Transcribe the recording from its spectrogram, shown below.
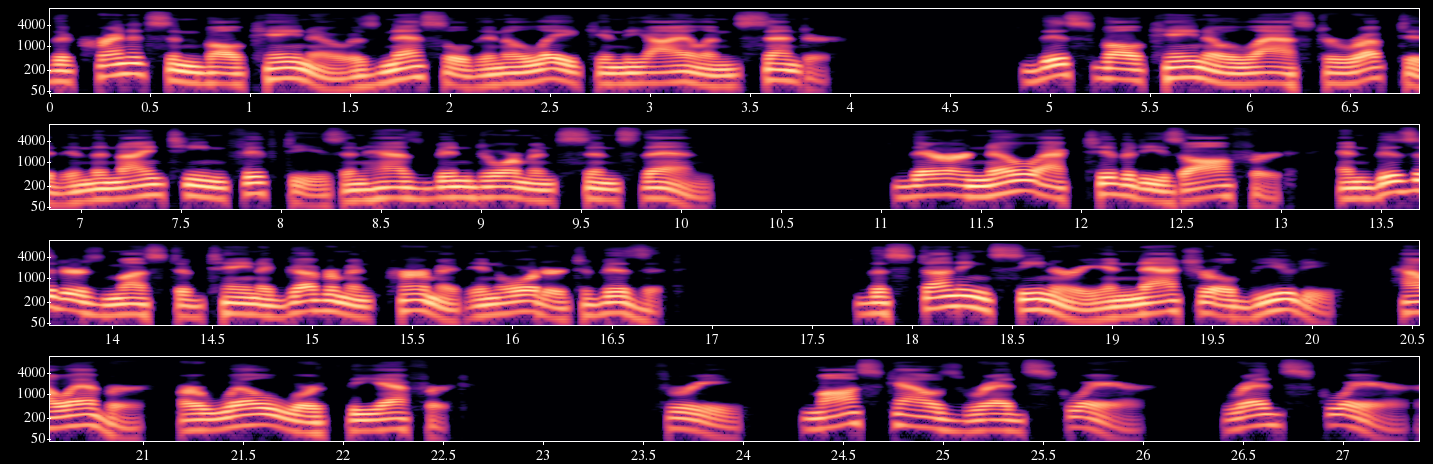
The Krenitsin volcano is nestled in a lake in the island's center. This volcano last erupted in the 1950s and has been dormant since then. There are no activities offered, and visitors must obtain a government permit in order to visit. The stunning scenery and natural beauty, however, are well worth the effort. 3. Moscow's Red Square. Red Square,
